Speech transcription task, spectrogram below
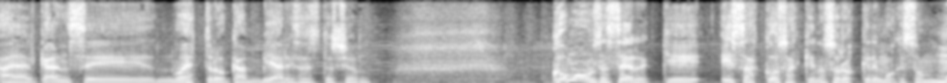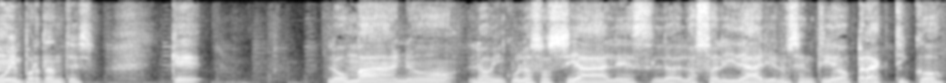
al alcance nuestro cambiar esa situación? ¿Cómo vamos a hacer que esas cosas que nosotros creemos que son muy importantes, que lo humano, los vínculos sociales, lo, solidario en un sentido práctico,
